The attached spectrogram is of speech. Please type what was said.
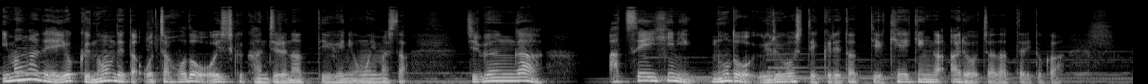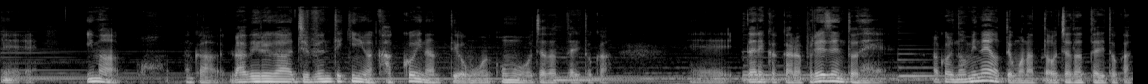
今までよく飲んでたお茶ほど美味しく感じるなっていう風に思いました。自分が暑い日に喉を潤してくれたっていう経験があるお茶だったりとか、えー、今なんか、ラベルが自分的にはかっこいいなって思う、思うお茶だったりとか、えー、誰かからプレゼントで、あ、これ飲みなよってもらったお茶だったりとか、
